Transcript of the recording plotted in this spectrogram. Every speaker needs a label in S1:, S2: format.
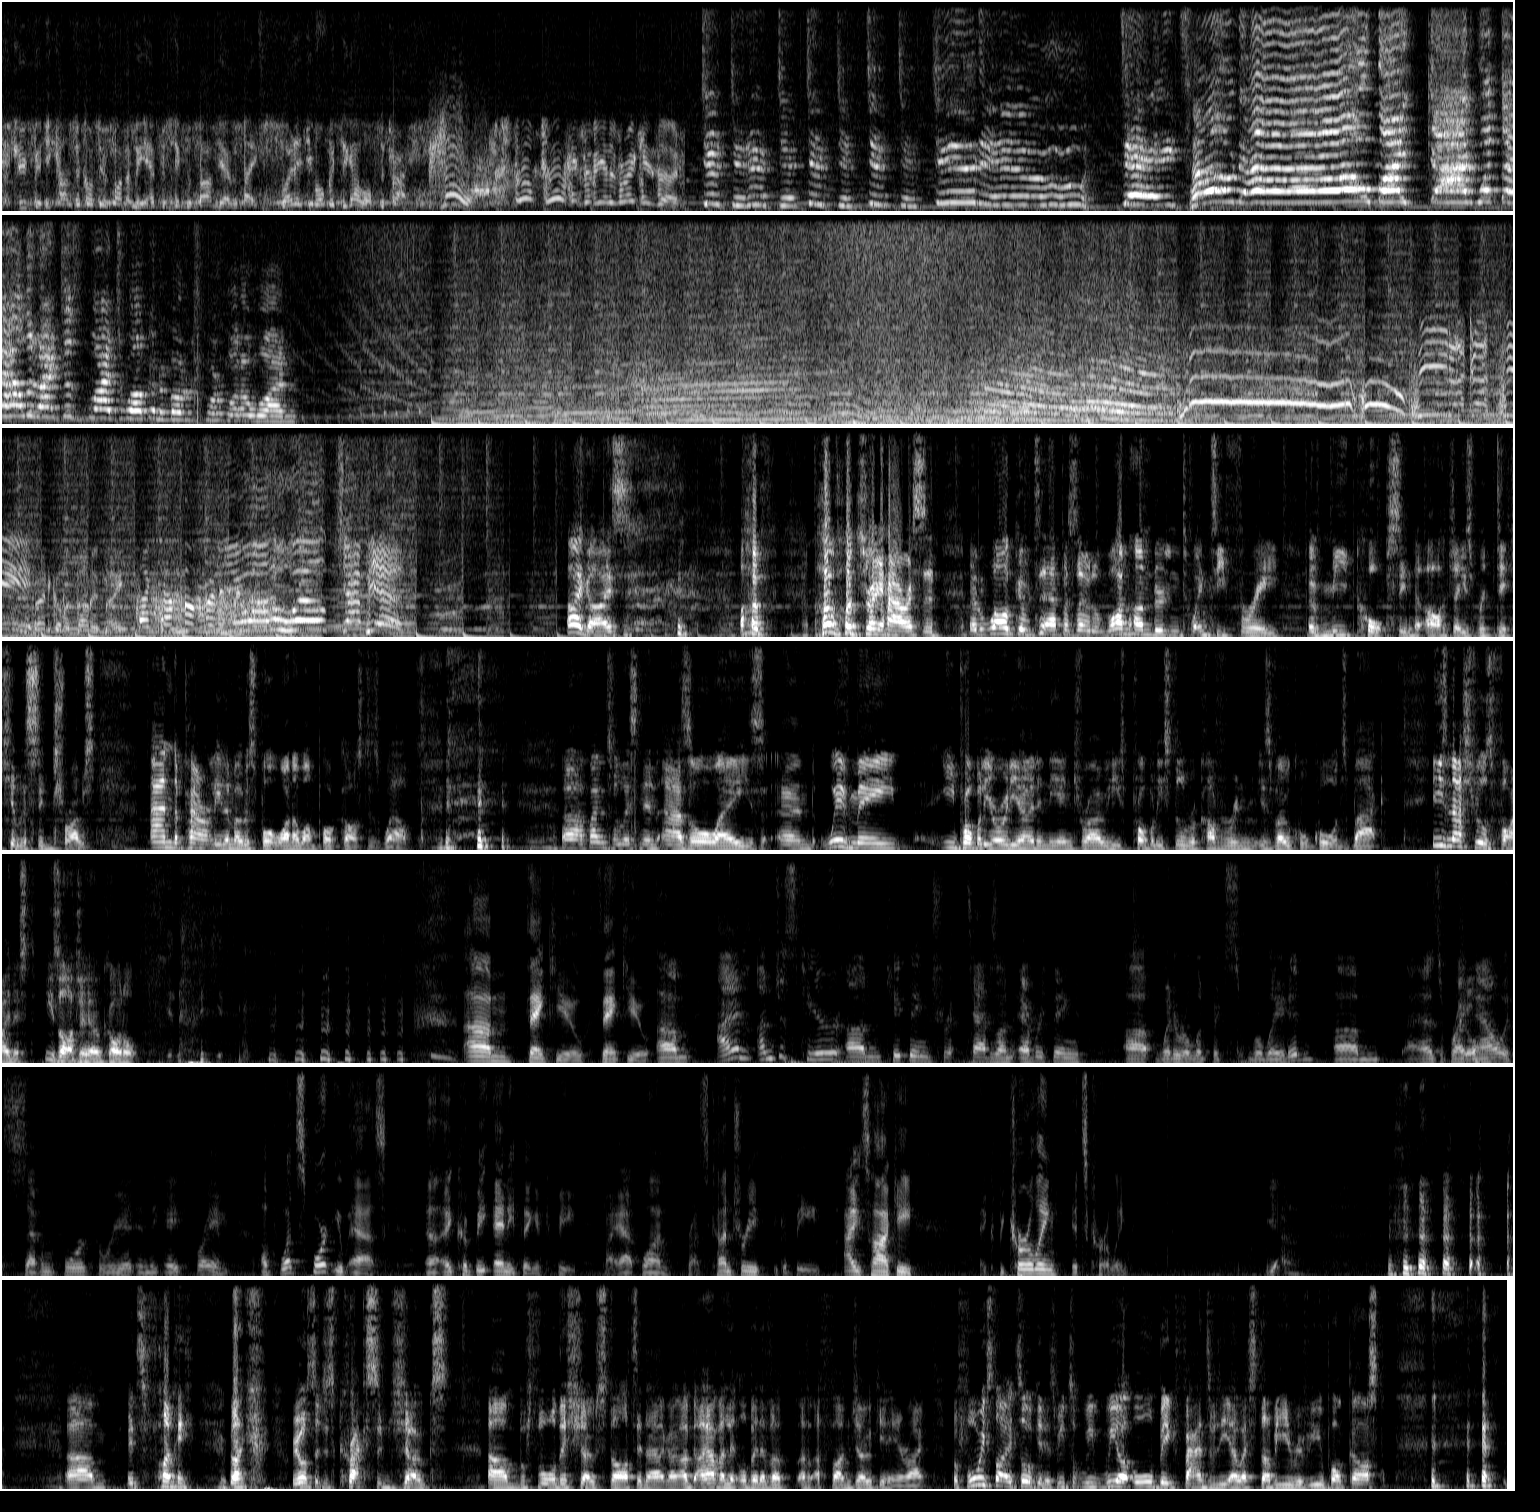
S1: so stupid. He comes across in front of me every single time he overtakes. Where did you want me to go off the track?
S2: No! Stop talking to me in the braking zone.
S3: Do do do do do do do do do do Daytona! Oh my God! What the hell did I just watch? Welcome to Motorsport 101.
S2: I cannot believe you are the world champion!
S4: Hi guys, I'm, I'm Andre Harrison, and welcome to episode 123 of me corpsing RJ's ridiculous intros, and apparently the Motorsport 101 podcast as well. uh, thanks for listening as always, and with me, you probably already heard in the intro, he's probably still recovering his vocal cords back. He's Nashville's finest. He's RJ O'Connell.
S3: Um, thank you, thank you. Um, I'm I'm just here, um, keeping tra- tabs on everything, uh, Winter Olympics related. Um, as of right
S4: Sure.
S3: now, it's seven four Korea in the eighth frame. Of what sport, you ask? Uh, it could be anything. It could be biathlon, cross country. It could be ice hockey. It could be curling. It's curling.
S4: Yeah. um, it's funny. Like we also just cracked some jokes um, before this show started. I, I, I have a little bit of a, a, fun joke in here, right? Before we started talking this, we, t- we we are all big fans of the OSW review podcast,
